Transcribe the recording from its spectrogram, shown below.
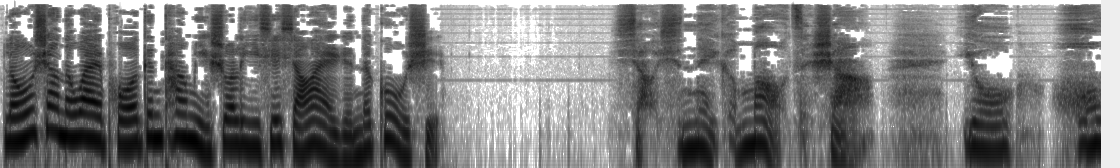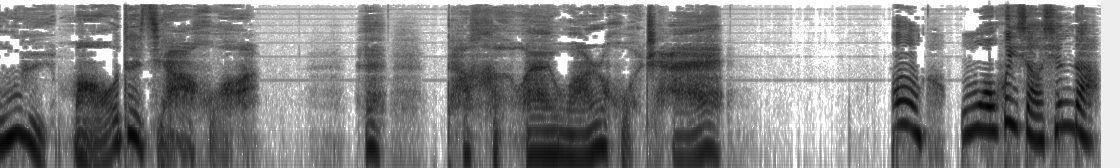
楼上的外婆跟汤米说了一些小矮人的故事。小心那个帽子上有红羽毛的家伙，哎，他很爱玩火柴。嗯，我会小心的。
